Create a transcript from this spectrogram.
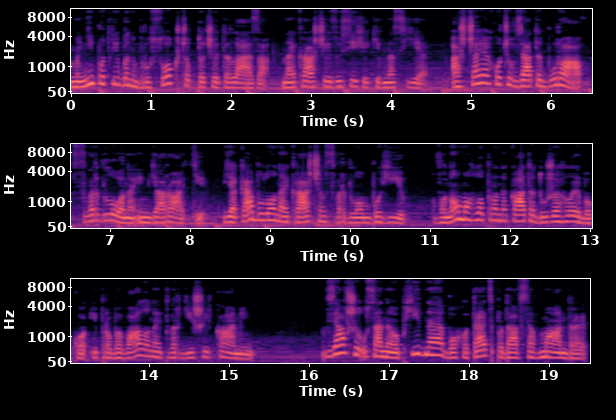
Мені потрібен брусок, щоб точити леза, найкращий з усіх, які в нас є. А ще я хочу взяти бурав, свердло на ім'я Ратті, яке було найкращим свердлом богів. Воно могло проникати дуже глибоко і пробивало найтвердіший камінь. Взявши усе необхідне, бог-отець подався в мандри.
